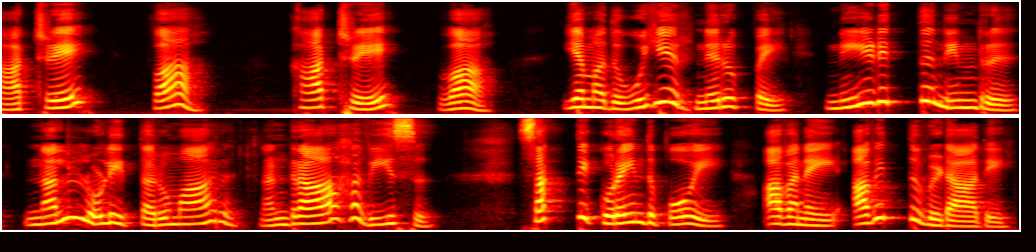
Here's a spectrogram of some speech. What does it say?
காற்றே வா. காற்றே வா. எமது உயிர் நெருப்பை நீடித்து நின்று நல்லொளி தருமாறு நன்றாக வீசு. சக்தி குறைந்து போய் அவனை அவித்து விடாதே.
